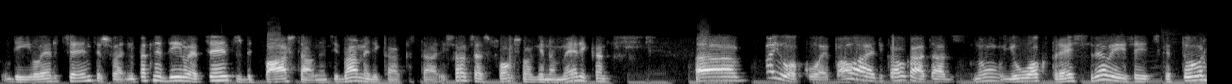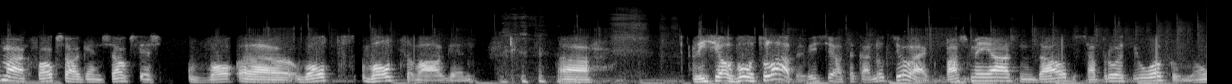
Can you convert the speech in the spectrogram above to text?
dīleru centrs, vai nu, pat ne dīleru centrs, bet pārstāvniecība Amerikā, kas tā arī saucās, Volkswagen American. Uh, pajokoja, palaida kaut kā tādas nu, joku preses relīzītes, ka turpmāk Volkswagen sauksies Vo, uh, Volts, Volkswagen. Uh, Viss jau būtu labi. Viss jau tā kā nu, cilvēki pasmējās, nu, daudzi saprot joku. Nu,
